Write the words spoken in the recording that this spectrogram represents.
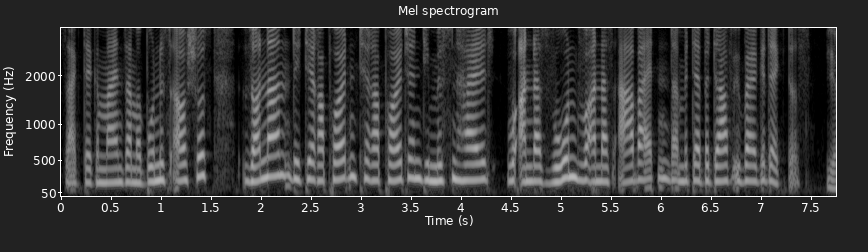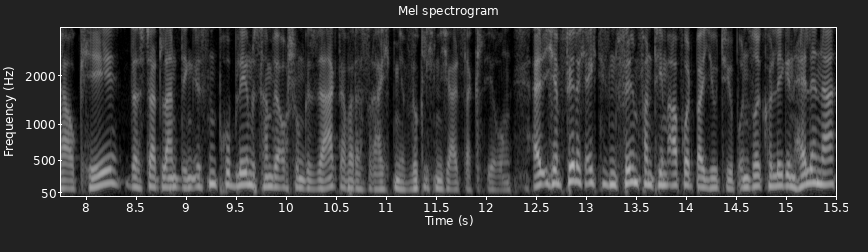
sagt der gemeinsame Bundesausschuss, sondern die Therapeuten, Therapeutinnen, die müssen halt woanders wohnen, woanders arbeiten, damit der Bedarf überall gedeckt ist. Ja, okay, das Stadt-Land-Ding ist ein Problem, das haben wir auch schon gesagt, aber das reicht mir wirklich nicht als Erklärung. Also ich empfehle euch echt diesen Film von Team Upward bei YouTube. Unsere Kollegin Helena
